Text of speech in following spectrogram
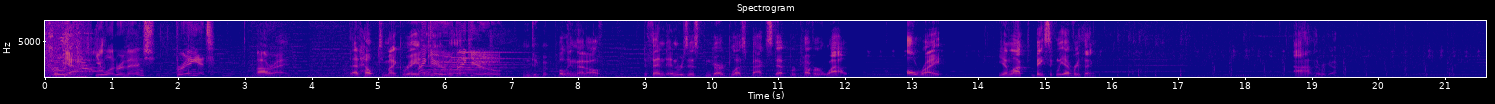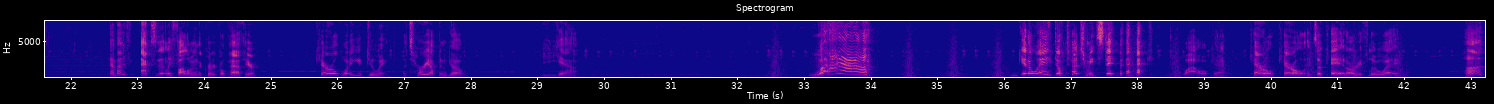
Booyah. You want revenge? Bring it! Alright. That helped to my grade Thank a you, bit. thank you. Do- pulling that off. Defend and resist and guard plus, backstep, recover. Wow. Alright. You unlocked basically everything. Ah, there we go. Am I accidentally following the critical path here? Karol, what are you doing? Let's hurry up and go. Yeah. Wah! Get away! Don't touch me! Stay back! Wow, okay. Karol, Karol, it's okay. It already flew away. Huh?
